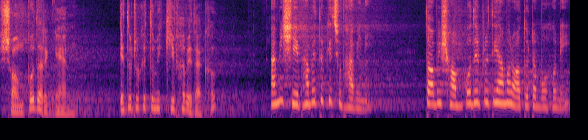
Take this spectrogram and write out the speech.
সম্পদ আর জ্ঞান এ দুটোকে তুমি কীভাবে দেখো? আমি সেভাবে তো কিছু ভাবিনি। তবে সম্পদের প্রতি আমার অতটা মোহ নেই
